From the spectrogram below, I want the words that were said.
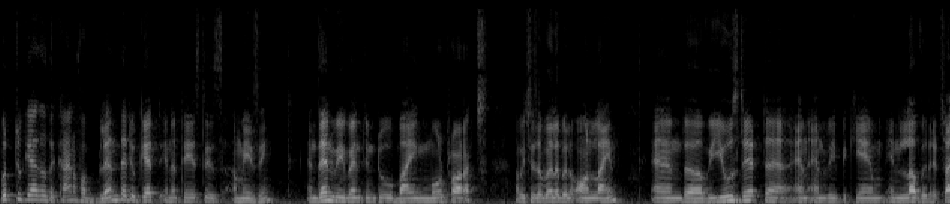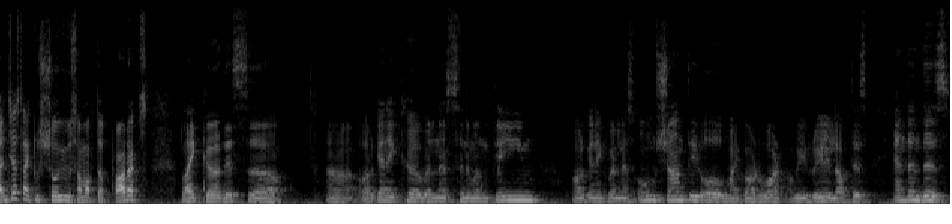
put together the kind of a blend that you get in a taste is amazing. And then we went into buying more products uh, which is available online and uh, we used it and and we became in love with it. So i'd just like to show you some of the products like this organic uh, wellness cinnamon clean organic wellness om shanti. Oh my god what we really love this. And then this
